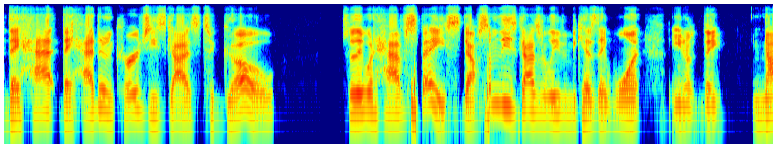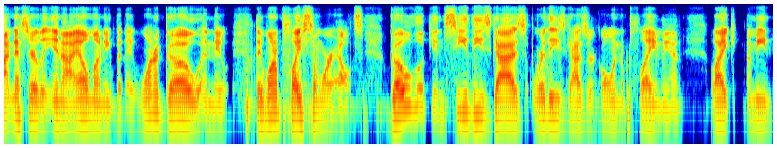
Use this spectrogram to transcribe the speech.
They had they had to encourage these guys to go so they would have space. Now, some of these guys are leaving because they want, you know, they not necessarily NIL money, but they want to go and they they want to play somewhere else. Go look and see these guys where these guys are going to play, man. Like, I mean,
